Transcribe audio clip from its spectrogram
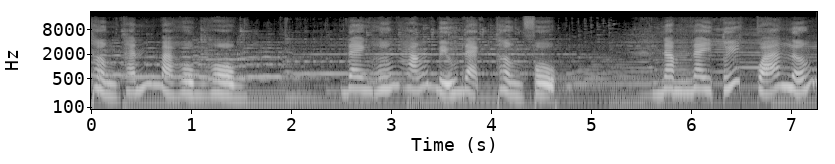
thần thánh mà hùng hồn, Đang hướng hắn biểu đạt thần phục. Năm nay tuyết quá lớn,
